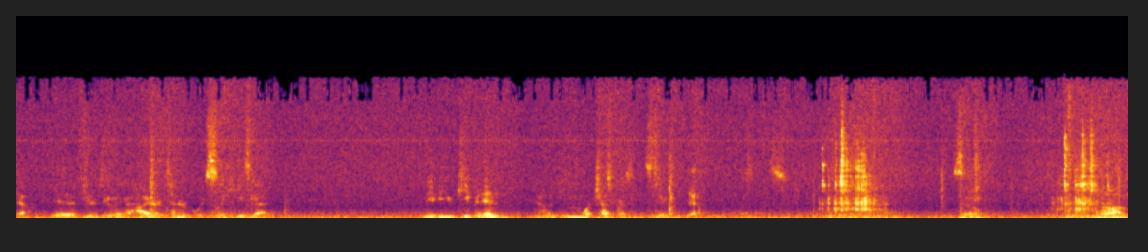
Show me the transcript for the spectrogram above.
Yeah. If you're doing a higher tenor voice like he's got, maybe you keep it in, you know, to give him more chest presence too. Yeah. So, um,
